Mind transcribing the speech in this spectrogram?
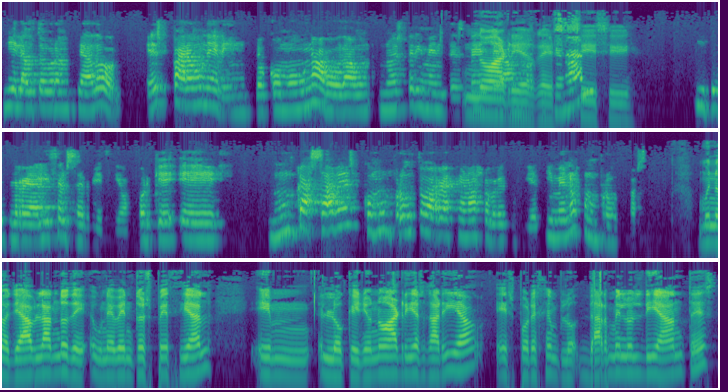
Y el autobronceador es para un evento como una boda, no experimentes. No arriesgues, sí, sí. Y que te realice el servicio, porque eh, nunca sabes cómo un producto va a reaccionar sobre tu piel, y menos con un producto así. Bueno, ya hablando de un evento especial, em, lo que yo no arriesgaría es, por ejemplo, dármelo el día antes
